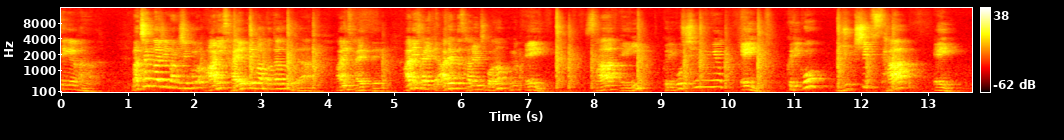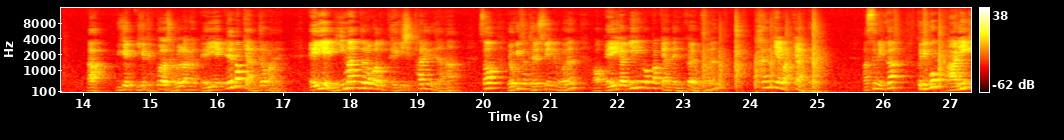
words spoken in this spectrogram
3개가 가능하다. 마찬가지 방식으로 R이 4일 때도 한번 따져보자. R이 4일 때. R이 4일 때 R에다 4를 집어넣어? 그러면 A, 4A, 그리고 16A, 그리고 64A. 아, 이게, 이게 100보다 적으려면 A에 1밖에 안 들어가네. A에 2만 들어가도 128이 되잖아. 그래서 여기서 될 수 있는 거는 어, A가 1인 것밖에 안 되니까 여기서는 한 개밖에 안 돼. 맞습니까? 그리고 R이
